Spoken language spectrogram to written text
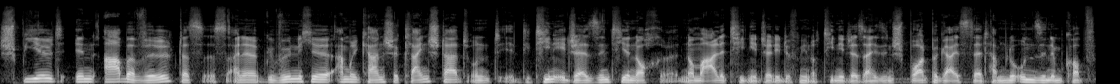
spielt in Aberville. Das ist eine gewöhnliche amerikanische Kleinstadt und die Teenager sind hier noch äh, normale Teenager. Die dürfen hier noch Teenager sein. Die sind sportbegeistert, haben nur Unsinn im Kopf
